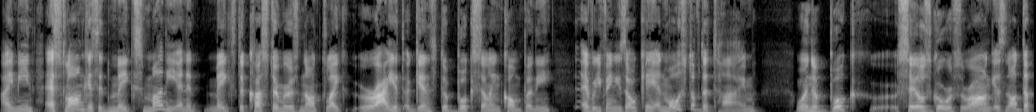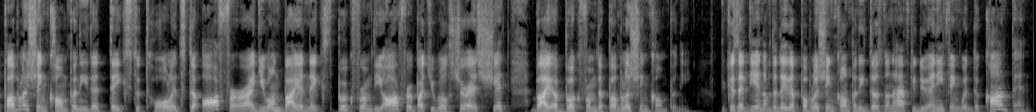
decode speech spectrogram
I mean, as long as it makes money and it makes the customers not like riot against the book selling company, everything is okay. And most of the time, when a book uh, sales goes wrong, it's not the publishing company that takes the toll, it's the author, right? You won't buy a next book from the author, but you will sure as shit buy a book from the publishing company. Because at the end of the day, the publishing company does not have to do anything with the content.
